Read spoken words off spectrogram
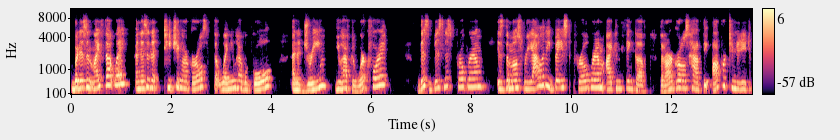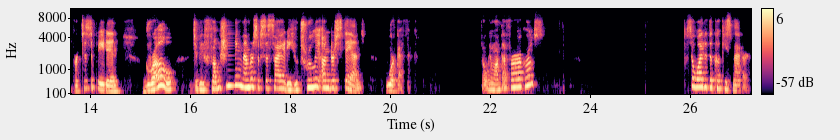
But isn't life that way? And isn't it teaching our girls that when you have a goal and a dream, you have to work for it? This business program is the most reality based program I can think of that our girls have the opportunity to participate in, grow to be functioning members of society who truly understand work ethic. Don't we want that for our girls? So why did the cookies matter?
